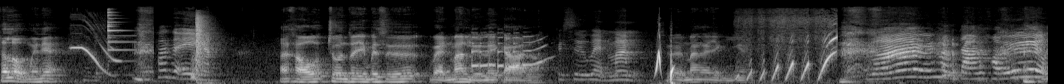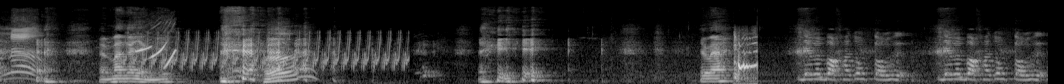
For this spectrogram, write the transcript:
ตลกไหมเนี่ย ถ้าจะเองอะถ้าเขาชวนตัวเองไปซื้อแหวนมั่นหรือนาฬิกาเหรอไปซื้อแหวนมั่นซื้อแหวนมั่นก็อย่างนี้ไงไม่ไม่ทำตามเขาอีกแหวนมั่นก็อย่างนี้ ใช่ไหมเดินมาบอกเขาตรงๆเถอะเดินมาบอกเขาตรงๆเถอะ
